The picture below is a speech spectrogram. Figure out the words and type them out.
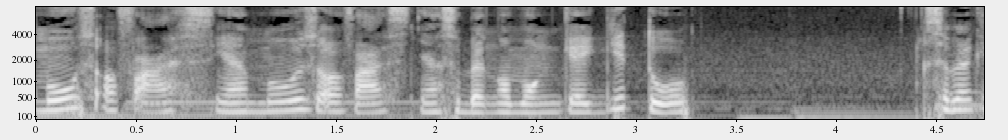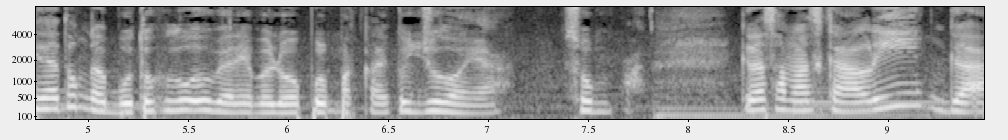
most of us ya most of us yang sebenarnya ngomong kayak gitu sebenarnya kita tuh nggak butuh lu available 24 kali 7 loh ya sumpah. Kita sama sekali nggak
